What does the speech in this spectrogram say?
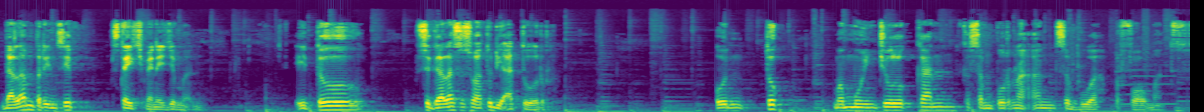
Dalam prinsip stage management itu segala sesuatu diatur untuk memunculkan kesempurnaan sebuah performance.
